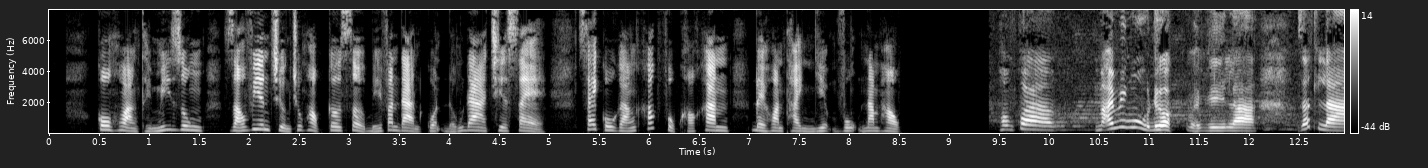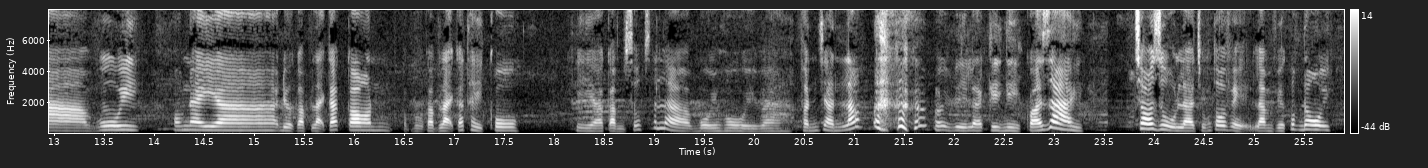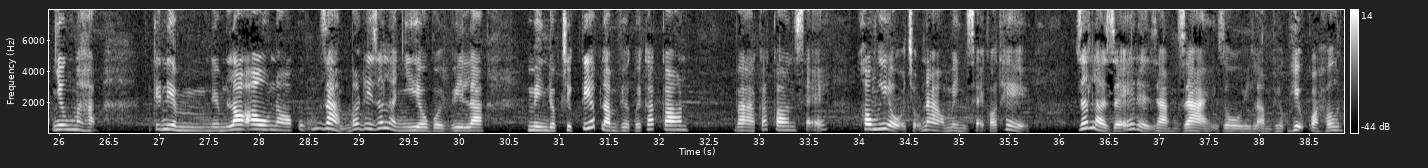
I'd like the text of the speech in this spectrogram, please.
Cô Hoàng Thị Mỹ Dung, giáo viên trường trung học cơ sở Bế Văn Đàn, quận Đống Đa chia sẻ sẽ cố gắng khắc phục khó khăn để hoàn thành nhiệm vụ năm học. Hôm qua mãi mới ngủ được bởi vì là rất là vui. Hôm nay à, được gặp lại các con, gặp lại các thầy cô thì à, cảm xúc rất là bồi hồi và phấn chấn lắm bởi vì là kỳ nghỉ quá dài. Cho dù là chúng tôi phải làm việc gấp đôi nhưng mà cái niềm niềm lo âu nó cũng giảm bớt đi rất là nhiều bởi vì là mình được trực tiếp làm việc với các con và các con sẽ không hiểu ở chỗ nào mình sẽ có thể rất là dễ để giảng giải rồi làm việc hiệu quả hơn.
